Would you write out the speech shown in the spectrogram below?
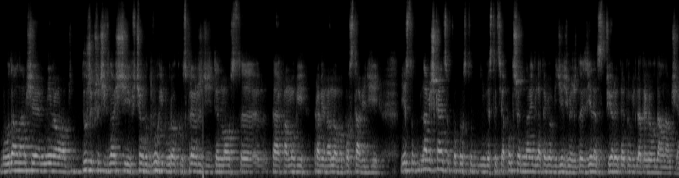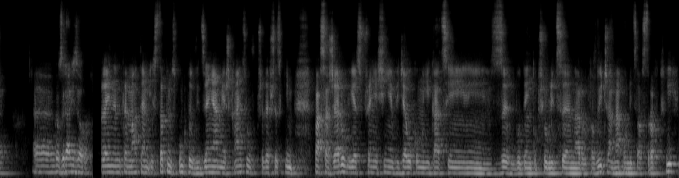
bo udało nam się mimo dużych przeciwności w ciągu dwóch i pół roku sprężyć i ten most, e, tak jak Pan mówi, prawie na nowo postawić. I jest to dla mieszkańców po prostu inwestycja potrzebna i dlatego widzieliśmy, że to jest jeden z priorytetów i dlatego udało nam się e, go zrealizować. Kolejnym tematem istotnym z punktu widzenia mieszkańców, przede wszystkim pasażerów, jest przeniesienie Wydziału Komunikacji z budynku przy ulicy Narutowicza na ulicę Ostrowskich.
